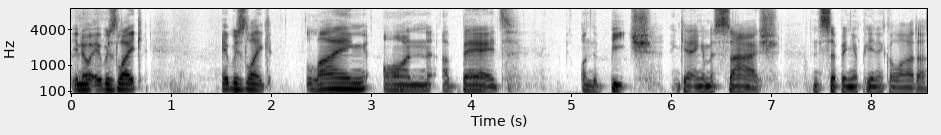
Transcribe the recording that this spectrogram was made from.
You know, it was like it was like lying on a bed on the beach and getting a massage and sipping a pina colada.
